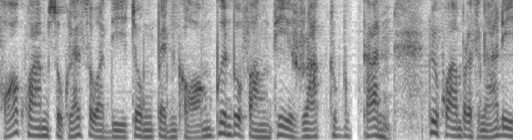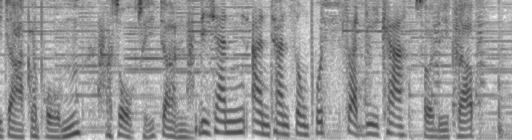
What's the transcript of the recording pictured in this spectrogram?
ขอความสุขและสวัสดีจงเป็นของเพื่อนผู้ฟังที่รักทุกๆท่าน ด้วยความปรารถนาดีจากกระผม อโศกศรีจันทร์ดิฉันอัญชันทรงพุทธสวัสดีค่ะ สวัสดีครับ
